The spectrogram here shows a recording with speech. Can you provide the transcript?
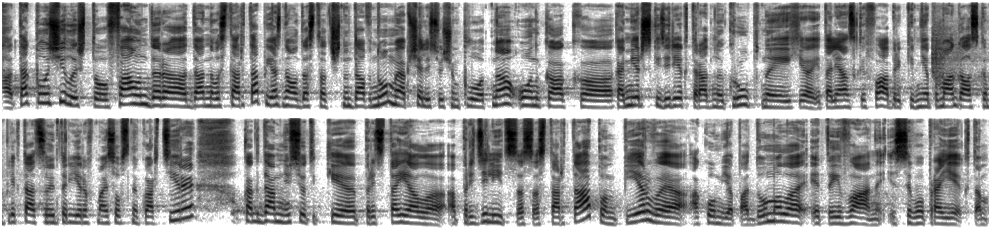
А, так получилось, что фаундера данного стартапа я знала достаточно давно, мы общались очень плотно. Он как а, коммерческий директор одной крупной итальянской фабрики мне помогал с комплектацией декорацию интерьеров моей собственной квартиры. Когда мне все-таки предстояло определиться со стартапом, первое, о ком я подумала, это Иван и с его проектом.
